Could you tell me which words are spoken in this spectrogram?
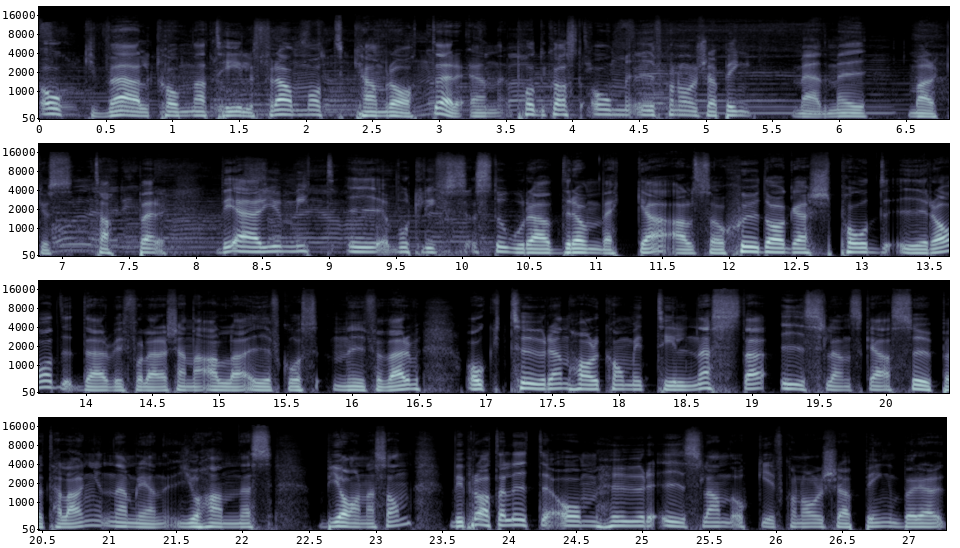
och välkomna till Framåt kamrater, en podcast om IFK Norrköping med mig, Marcus Tapper. Vi är ju mitt i vårt livs stora drömvecka, alltså sju dagars podd i rad där vi får lära känna alla IFKs nyförvärv. Och turen har kommit till nästa isländska supertalang, nämligen Johannes Bjarnason. Vi pratar lite om hur Island och IFK Norrköping börjar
